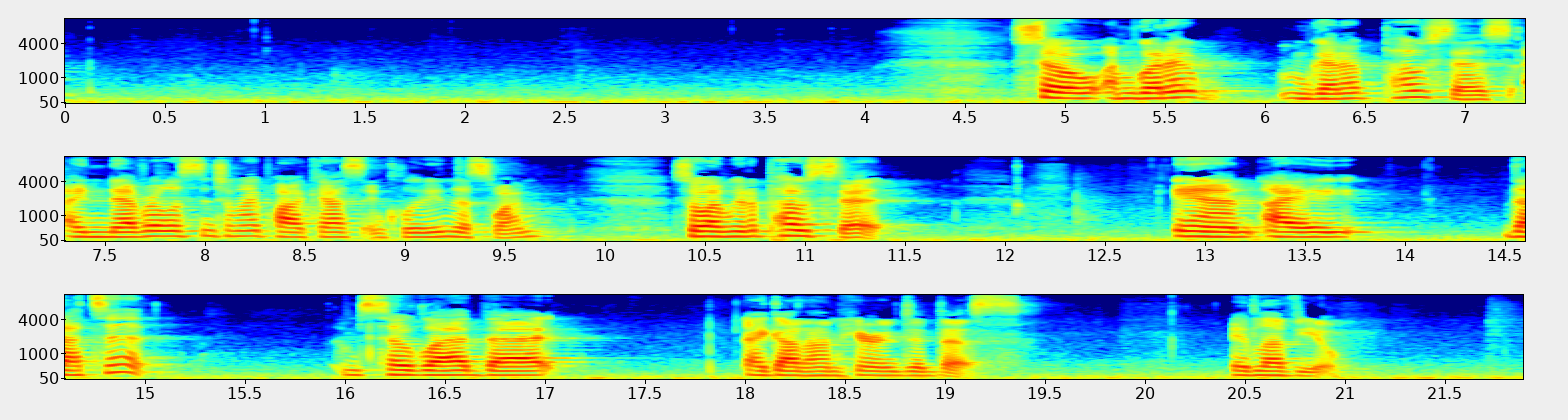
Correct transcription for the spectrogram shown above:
So I'm gonna I'm gonna post this. I never listen to my podcast, including this one. So I'm gonna post it. And I that's it. I'm so glad that I got on here and did this. I love you.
